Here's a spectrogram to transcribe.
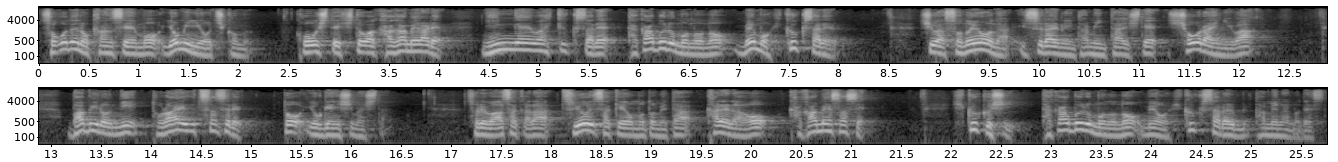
そこでの歓声も黄泉に落ち込む。こうして人は咎められ人間は低くされ高ぶる者の目も低くされる。主はそのようなイスラエルの民に対して将来にはバビロンに捕らえ移させる。と予言しました。それは朝から強い酒を求めた彼らをかがめさせ低くし高ぶる者の目を低くされるためなのです。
